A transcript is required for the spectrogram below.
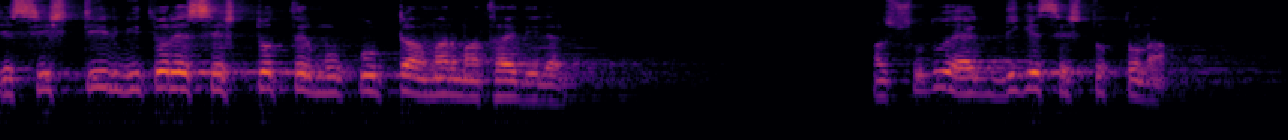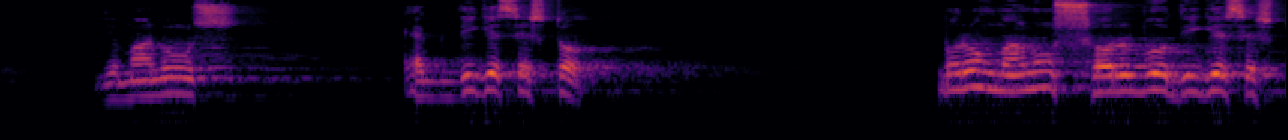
যে সৃষ্টির ভিতরে শ্রেষ্ঠত্বের মুকুটটা আমার মাথায় দিলেন। আর শুধু একদিকে শ্রেষ্ঠত্ব না, যে মানুষ একদিকে শ্রেষ্ঠ বরং মানুষ সর্বদিকে শ্রেষ্ঠ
